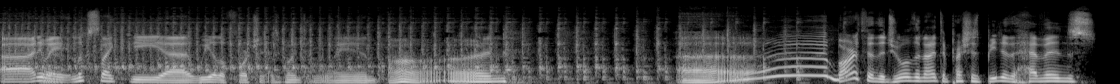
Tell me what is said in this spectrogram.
Uh, anyway, it looks like the uh, Wheel of Fortune is going to land on uh, Martha, the Jewel of the Night, the Precious Beat of the Heavens,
